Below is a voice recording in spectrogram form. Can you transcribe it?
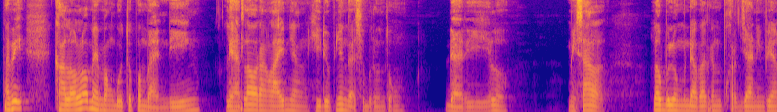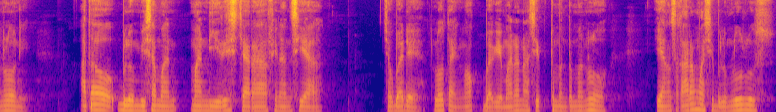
Tapi kalau lo memang butuh pembanding, lihatlah orang lain yang hidupnya nggak seberuntung dari lo. Misal, lo belum mendapatkan pekerjaan impian lo nih, atau belum bisa man mandiri secara finansial. Coba deh, lo tengok bagaimana nasib teman-teman lo yang sekarang masih belum lulus.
